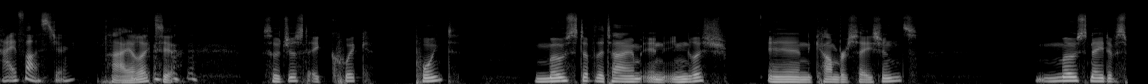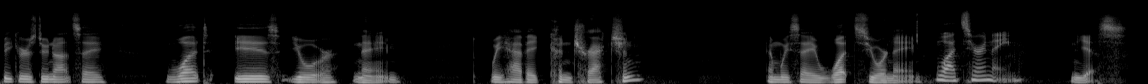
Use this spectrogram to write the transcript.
Hi, Foster. Hi, Alexia. so, just a quick point. Most of the time in English, in conversations, most native speakers do not say, What is your name? We have a contraction and we say, What's your name? What's your name? Yes.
